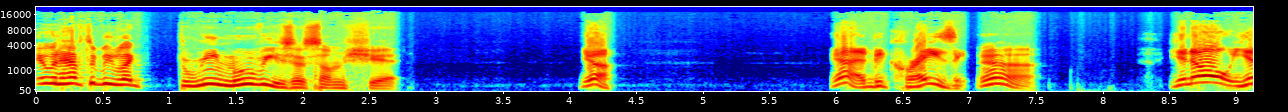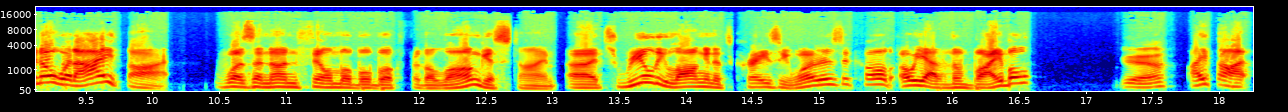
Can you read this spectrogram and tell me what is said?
It would have to be like three movies or some shit. Yeah. Yeah, it'd be crazy. Yeah. You know, you know what I thought was an unfilmable book for the longest time. Uh, it's really long and it's crazy. What is it called? Oh yeah, the Bible. Yeah. I thought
